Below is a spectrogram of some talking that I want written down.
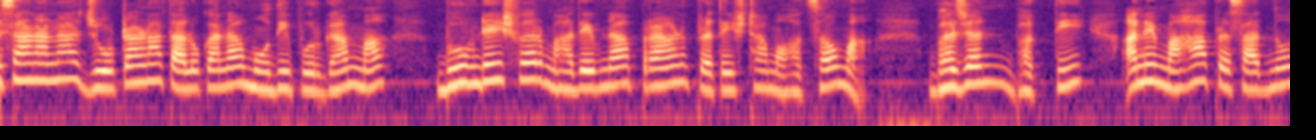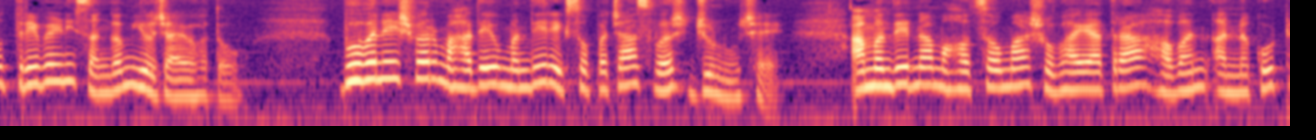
મહેસાણાના જોટાણા તાલુકાના મોદીપુર ગામમાં ભુવનેશ્વર મહાદેવના પ્રાણ પ્રતિષ્ઠા મહોત્સવમાં ભજન, ભક્તિ અને મહાપ્રસાદનો ત્રિવેણી સંગમ યોજાયો હતો. ભુવનેશ્વર મહાદેવ મંદિર એકસો પચાસ વર્ષ જૂનું છે. આ મંદિરના મહોત્સવમાં શોભાયાત્રા, હવન, અન્નકૂટ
